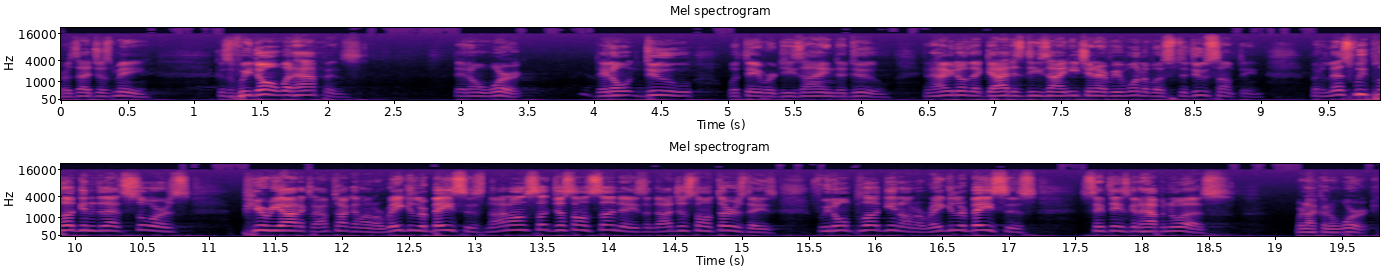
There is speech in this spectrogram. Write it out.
Or is that just me? Because if we don't, what happens? They don't work. They don't do what they were designed to do. And how you know that God has designed each and every one of us to do something? But unless we plug into that source, periodically, I'm talking on a regular basis, not on just on Sundays and not just on Thursdays. If we don't plug in on a regular basis, same thing's going to happen to us. We're not going to work.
